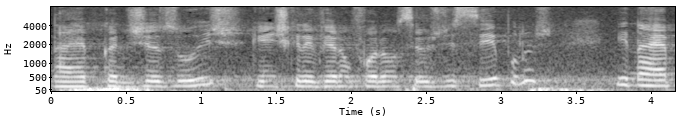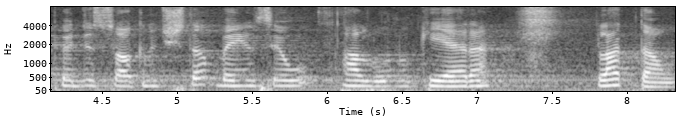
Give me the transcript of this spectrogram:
Na época de Jesus, quem escreveram foram seus discípulos, e na época de Sócrates também, o seu aluno, que era Platão.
